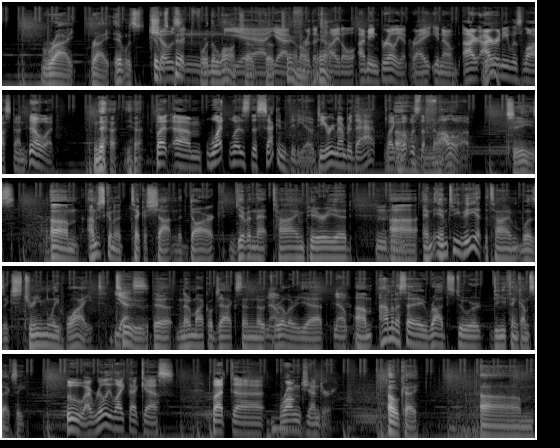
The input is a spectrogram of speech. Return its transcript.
Right, right. It was chosen was for the launch yeah, of the yeah, channel. for the yeah. title. I mean, brilliant, right? You know, yeah. irony was lost on no one. Yeah, yeah. But um, what was the second video? Do you remember that? Like, oh, what was the no. follow up? Jeez. Um, I'm just going to take a shot in the dark. Given that time period, Mm-hmm. Uh, and MTV at the time was extremely white too. Yes. The, no Michael Jackson, no nope. Thriller yet. No. Um, I'm gonna say Rod Stewart. Do you think I'm sexy? Ooh, I really like that guess, but uh, wrong gender. Okay. Um,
